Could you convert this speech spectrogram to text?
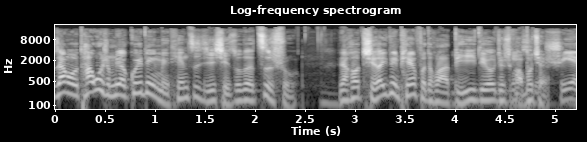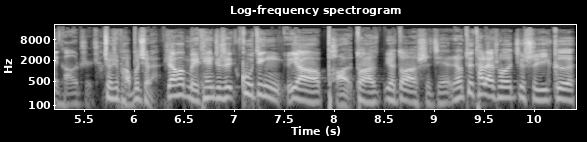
然后他为什么要规定每天自己写作的字数？然后写到一定篇幅的话，笔一丢就是跑步去了。十页稿纸长，就是跑步去了，然后每天就是固定要跑多少要多少时间，然后对他来说就是一个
